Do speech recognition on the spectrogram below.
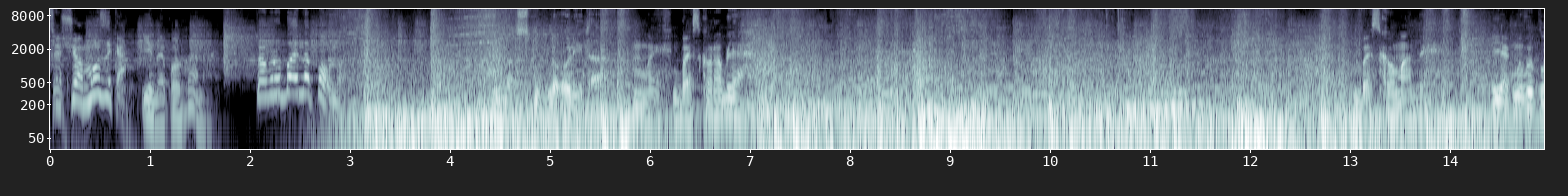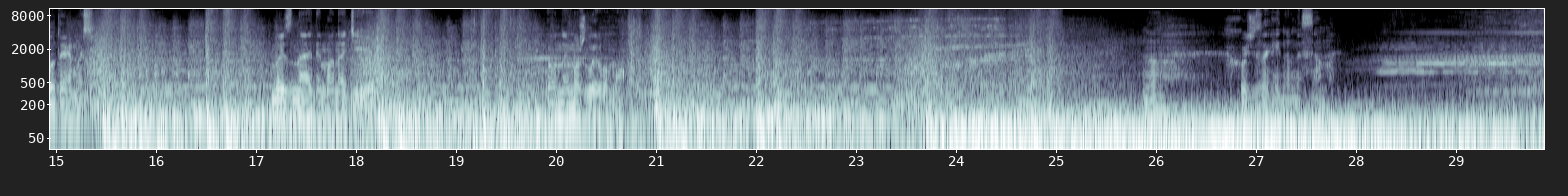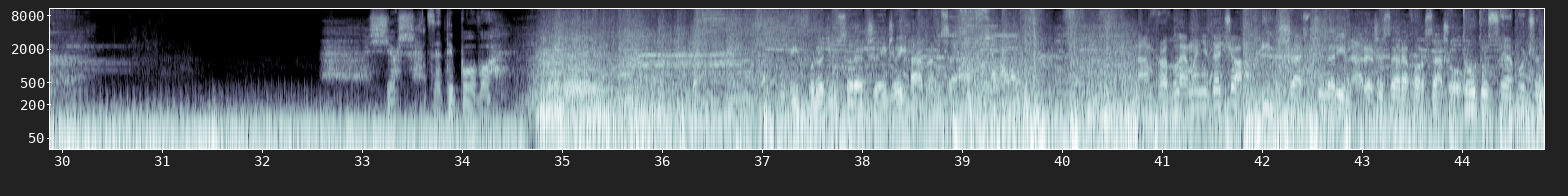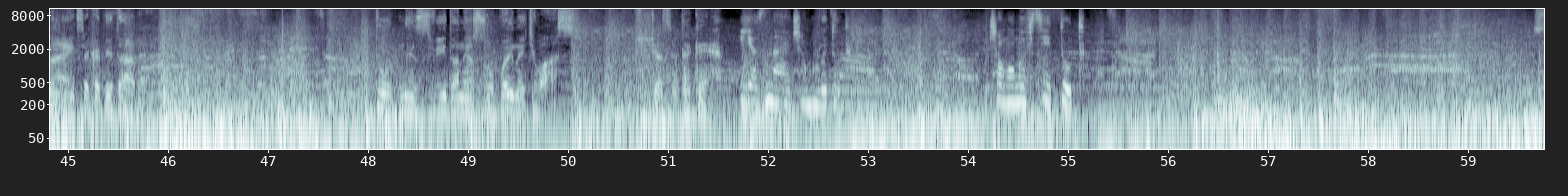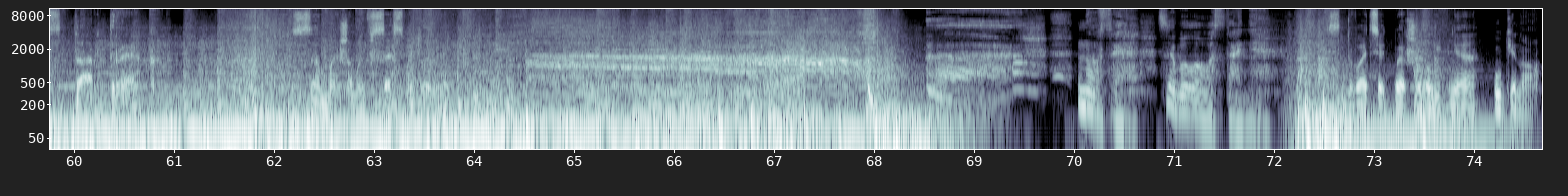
Це що, музика? І непогана. То врубай на повну. Наступного літа Ми без корабля. Без команди. Як ми виплутаємось? Ми знайдемо надію. У неможливому. Ну, хоч загину не сам. Що ж, це типово. від продюсера Джей Джей Абрамса Нам проблема ні до чого. і Джастіна Ріна, режисера форсажу. Тут усе починається, капітане. Тут незвідане зупинить вас. Що це таке? Я знаю, чому ви тут. Чому ми всі тут. Стар Трек. За межами Всесвіту. Ну все, це було востаннє. З 21 липня у кіно.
